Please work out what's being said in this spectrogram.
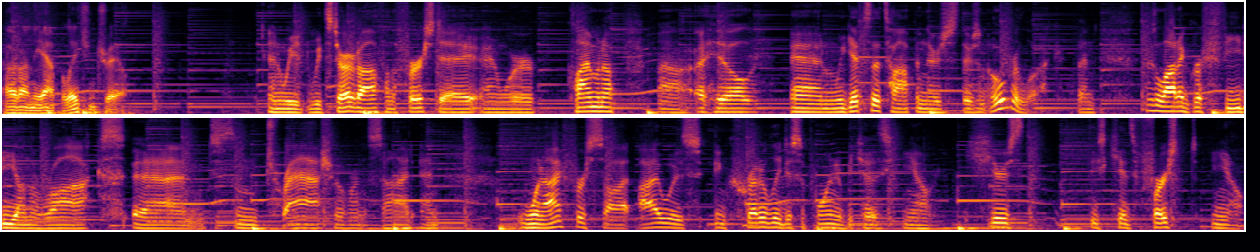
out on the Appalachian Trail. And we'd, we'd started off on the first day and we're climbing up uh, a hill and we get to the top and there's, there's an overlook. And there's a lot of graffiti on the rocks and some trash over on the side. And when I first saw it, I was incredibly disappointed because, you know, here's these kids' first, you know,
